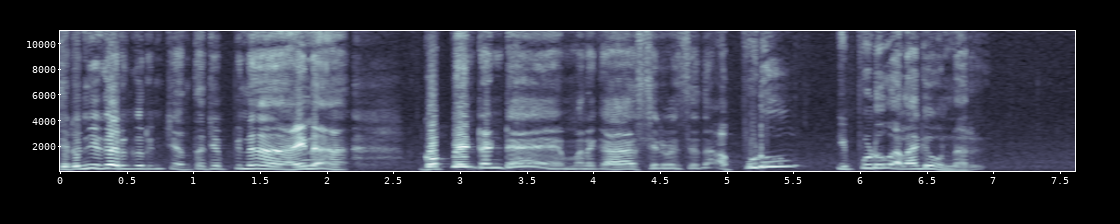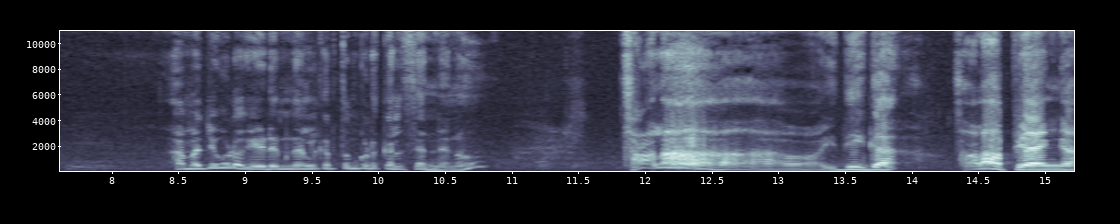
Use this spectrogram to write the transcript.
చిరంజీవి గారి గురించి ఎంత చెప్పినా ఆయన గొప్ప ఏంటంటే మనకి ఆశ్చర్యం వేసేది అప్పుడు ఇప్పుడు అలాగే ఉన్నారు. ఆ మధ్య కూడా ఒక ఏడెనిమిది నెలల క్రితం కూడా కలిశాను నేను. చాలా ఇదిగా చాలా ఆప్యాయంగా.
